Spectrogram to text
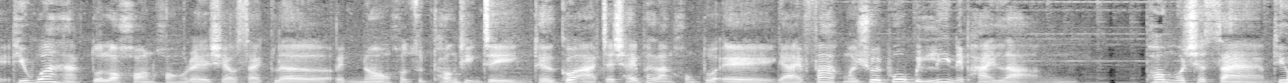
ตุที่ว่าหากตัวละครของเรเชลแซกเลอร์เป็นน้องคนสุดท้องจริง ๆ เธอก็อาจจะใช้พลังของตัวเองย้ายฟากมาช่วยพวกบิลลี่ในภายหลัง พ่อมดชแซมที่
